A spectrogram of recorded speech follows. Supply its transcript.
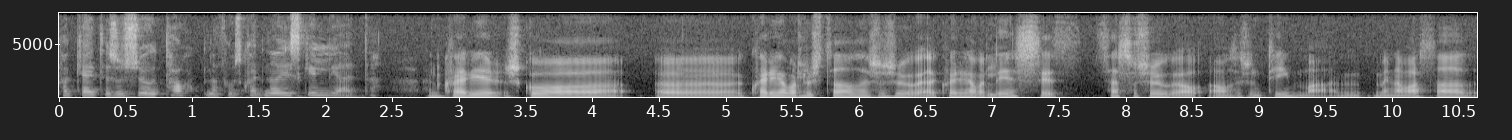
hvað gæti þessar sögur tákna, þú veist, hvernig á ég að skilja þetta. En hverjir sko, uh, hverjir hafa hlustað á þessa sögu eða hverjir hafa lesið þessa sögu á, á þessum tíma? Meina, var það,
